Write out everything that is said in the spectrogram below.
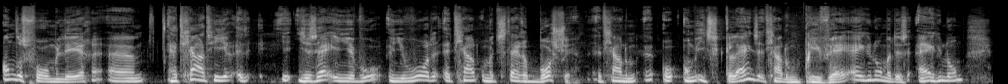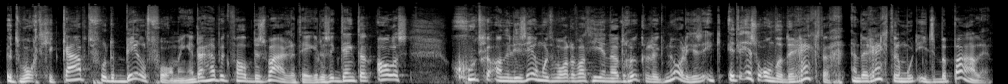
anders formuleren. Uh, het gaat hier, je, zei in je, in je woorden, het gaat om het sterrenbosje. Het gaat om, uh, om iets kleins, het gaat om privé-eigendom, het is eigendom. Het wordt gekaapt voor de beeldvorming. En daar heb ik wel bezwaren tegen. Dus ik denk dat alles goed geanalyseerd moet worden wat hier nadrukkelijk nodig is. Ik, het is onder de rechter en de rechter moet iets bepalen.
